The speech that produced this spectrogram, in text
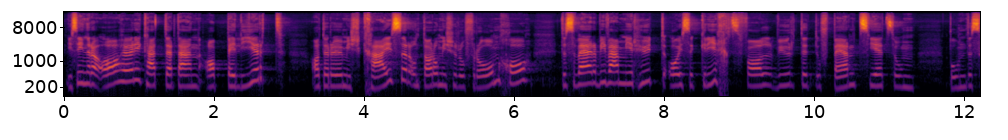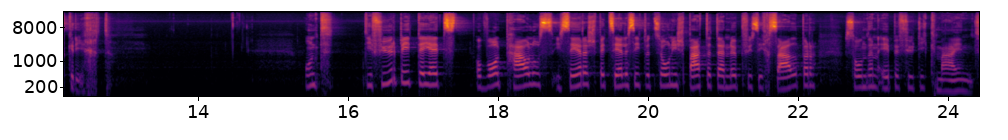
In seiner Anhörung hat er dann appelliert an den römischen Kaiser und darum ist er auf Rom gekommen. Das wäre, wie wenn wir heute unseren Gerichtsfall würden auf Bern ziehen zum Bundesgericht. Und die Fürbitte jetzt obwohl Paulus in sehr speziellen Situation ist, betet er nicht für sich selber, sondern eben für die Gemeinde.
